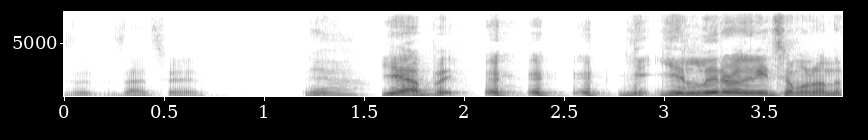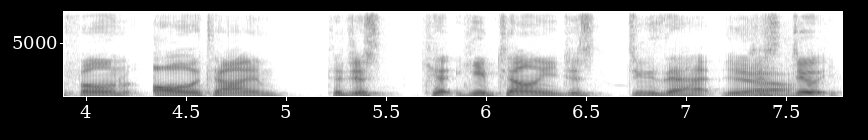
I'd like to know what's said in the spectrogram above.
"Is that- that's it. yeah. Yeah, but you, you literally need someone on the phone all the time to just keep telling you, just do that. Yeah. Just do it.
